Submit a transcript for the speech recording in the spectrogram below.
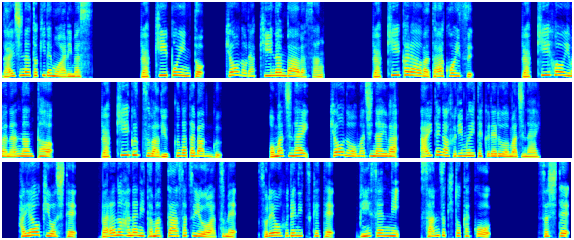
大事な時でもあります。ラッキーポイント。今日のラッキーナンバーは3。ラッキーカラーはターコイズ。ラッキーホーイは南南東。ラッキーグッズはリュック型バッグ。おまじない。今日のおまじないは、相手が振り向いてくれるおまじない。早起きをして、バラの花に溜まった朝露を集め、それを筆につけて、便箋に、さんずきと書こう。そして、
